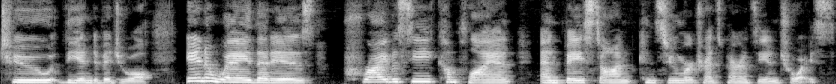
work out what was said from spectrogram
to the individual in a way that is privacy compliant and based on consumer transparency and choice.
